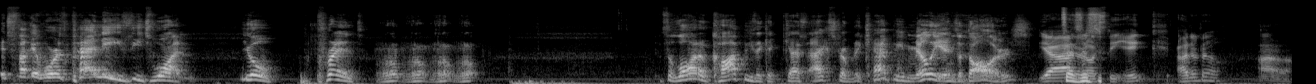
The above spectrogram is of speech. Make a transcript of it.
It's fucking worth pennies each one. You go print. It's a lot of copies, I guess, extra, but it can't be millions of dollars. Yeah, I don't know. It's the ink. I don't know. I don't know.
